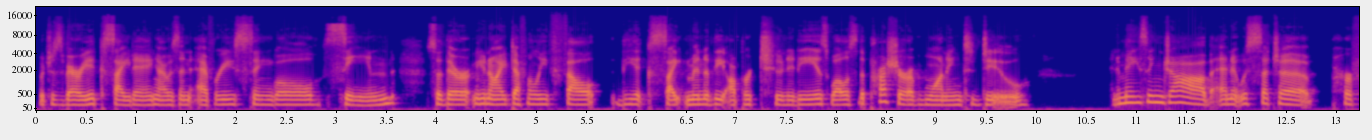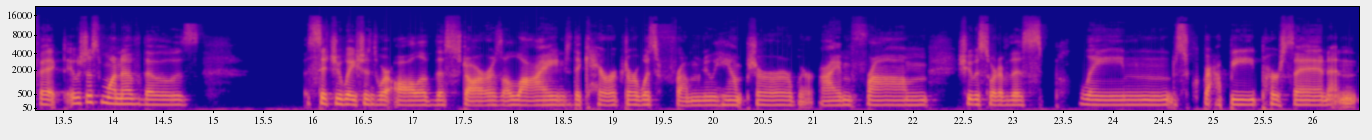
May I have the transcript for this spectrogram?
which is very exciting. I was in every single scene. So there, you know, I definitely felt the excitement of the opportunity as well as the pressure of wanting to do an amazing job. And it was such a perfect, it was just one of those situations where all of the stars aligned. The character was from New Hampshire, where I'm from. She was sort of this plain, scrappy person. And,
